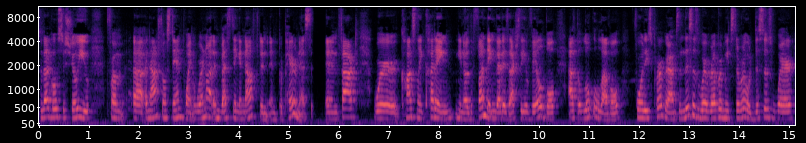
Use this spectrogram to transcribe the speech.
so that goes to show you from uh, a national standpoint, we're not investing enough in, in preparedness. And in fact, we're constantly cutting, you know, the funding that is actually available at the local level for these programs. And this is where rubber meets the road. This is where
